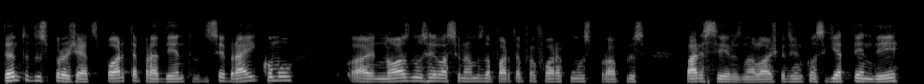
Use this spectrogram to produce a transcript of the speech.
tanto dos projetos porta para dentro do Sebrae, como uh, nós nos relacionamos da porta para fora com os próprios parceiros, na lógica de a gente conseguir atender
